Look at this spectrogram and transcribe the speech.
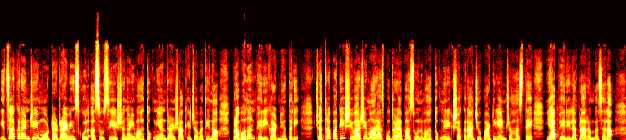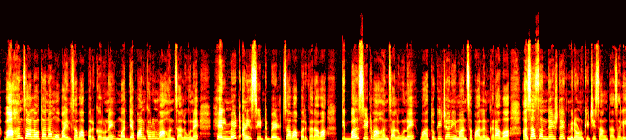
Ichalkaranji motor driving school association आणि वाहतूक नियंत्रण शाखेच्या वतीनं प्रबोधन फेरी काढण्यात आली. छत्रपती शिवाजी महाराज पुतळ्यापासून वाहतूक निरीक्षक राजीव पाटील यांच्या हस्ते या फेरीला प्रारंभ झाला. वाहन चालवताना मोबाईलचा वापर करू नये मद्यपान करून वाहन चालवू नये हेल्मेट आणि सीट बेल्टचा वापर करावा तिब्बल सीट वाहन चालवू नये वाहतुकीच्या नियमांचं पालन करावं असा संदेश देत मिरवणुकीची सांगता झाली.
